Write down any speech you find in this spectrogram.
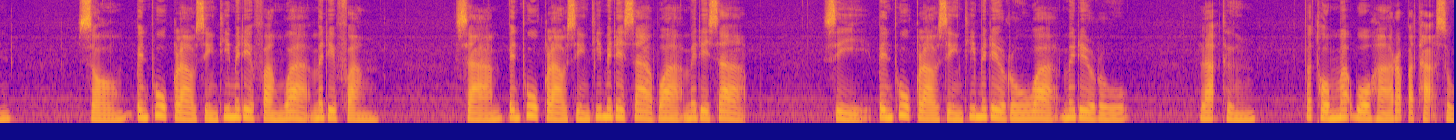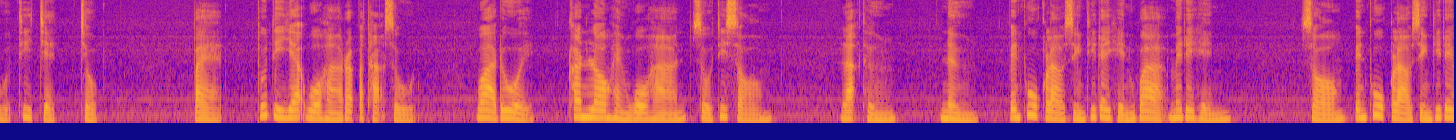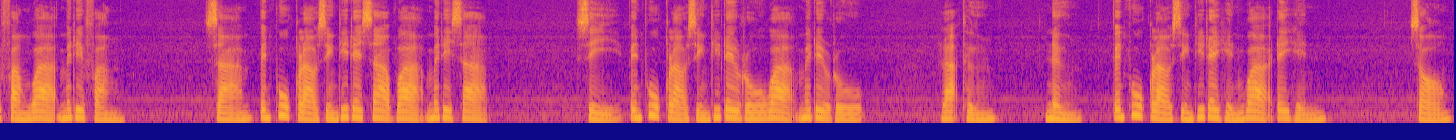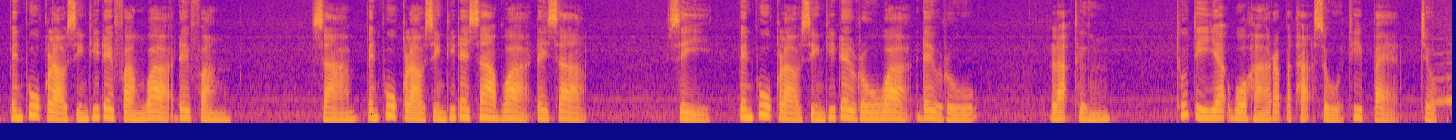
2. เป็นผู้กล่าวสิ่งที่ไม่ได้ฟังว่าไม่ได้ฟัง 3. เป็นผู้กล่าวสิ่งที่ไม่ได้ทราบว่าไม่ได้ทราบ 4. เป็นผู้กล่าวสิ่งที่ไม่ได้รู้ว่าไม่ได้รู้ ละถึง ปฐมมโวหารปทะสูตรที่เจ็ดจบ 8. ทุติยโวหารปทะสูตร ว่าด้วย คันลองแห่งโวหารสูตรที่สองละถึงหนึ่งเป็นผู้กล่าวสิ่งที่ได้เห็นว่าไม่ได้เห็น 2. เป็นผู้กล่าวสิ่งที่ได้ฟังว่าไม่ได้ฟัง 3. เป็นผู้กล่าวสิ่งที่ได้ทราบว่าไม่ได้ทราบ 4. เป็นผู้กล่าวสิ่งที่ได้รู้ว่าไม่ได้รู้ ละถึง 1. เป็นผู้กล่าวสิ่งที่ได้เห็นว่าได้เห็น 2. เป็นผู้กล่าวสิ่งที่ได้ฟังว่าได้ฟัง 3. เป็นผู้กล่าวสิ่งที่ได้ทราบว่าได้ทราบ 4. เป็นผู้กล่าวสิ่งที่ได้รู้ว่าได้รู้ ละถึง ทุติยโวหารปทะสูตรที่ 8 จบ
